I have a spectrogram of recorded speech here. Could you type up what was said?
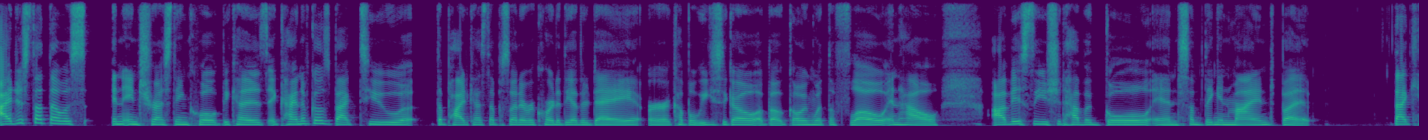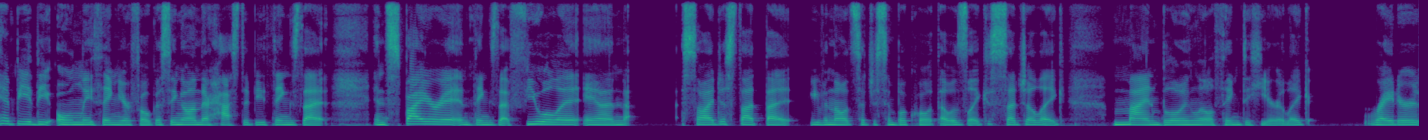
I just thought that was an interesting quote because it kind of goes back to the podcast episode I recorded the other day or a couple weeks ago about going with the flow and how obviously you should have a goal and something in mind, but that can't be the only thing you're focusing on. There has to be things that inspire it and things that fuel it. And so I just thought that even though it's such a simple quote, that was like such a like mind blowing little thing to hear. Like writer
